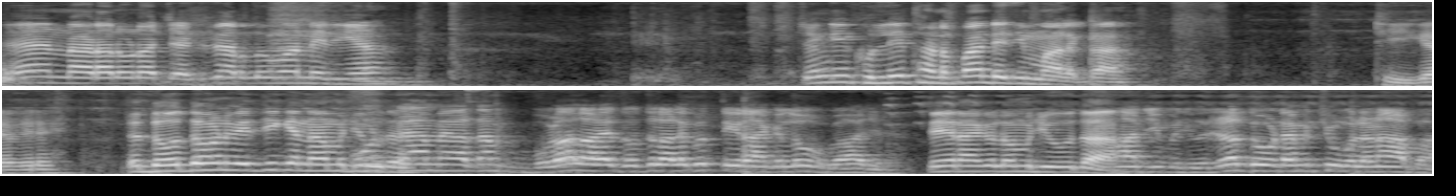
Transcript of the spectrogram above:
ਐ ਨਾੜਾ ਨੂੜਾ ਚੈੱਕ ਕਰ ਲਓ ਮਾਨੇ ਦੀਆਂ। ਚੰਗੀ ਖੁੱਲੀ ਥਣ ਭਾਂਡੇ ਦੀ ਮਾਲਕਾ ਠੀਕ ਹੈ ਵੀਰੇ। ਤੇ ਦੁੱਧ ਹੁਣ ਵੀਰ ਜੀ ਕਿੰਨਾ ਮੌਜੂਦ ਹੈ ਟਾਈਮ ਮੈਂ ਤਾਂ ਬੋਲਾ ਲਾਲੇ ਦੁੱਧ ਲਾਲੇ ਕੋ 13 ਕਿਲੋ ਹੋਊਗਾ ਅੱਜ। 13 ਕਿਲੋ ਮੌਜੂਦ ਆ? ਹਾਂਜੀ ਮੌਜੂਦ ਜਿਹੜਾ ਦੋ ਟਾਈਮ ਚੋਲਣਾ ਆਪਾਂ।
